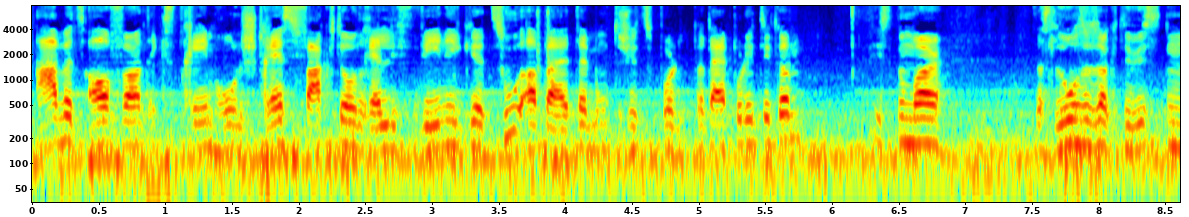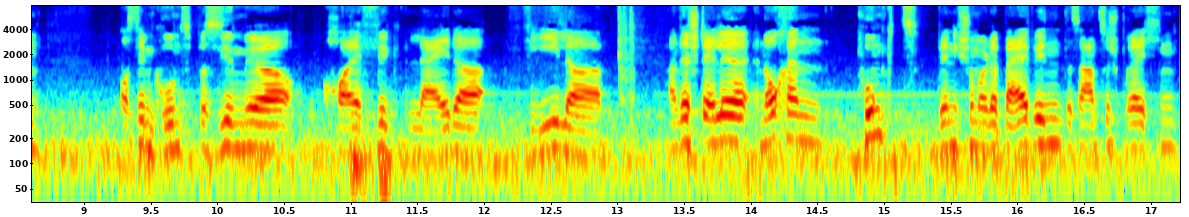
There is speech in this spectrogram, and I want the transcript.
Arbeitsaufwand, extrem hohen Stressfaktor und relativ wenige Zuarbeiter im Unterschied zu Parteipolitikern, ist nun mal das Los des Aktivisten. Aus dem Grund passieren mir häufig leider Fehler. An der Stelle noch ein Punkt, wenn ich schon mal dabei bin, das anzusprechen.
